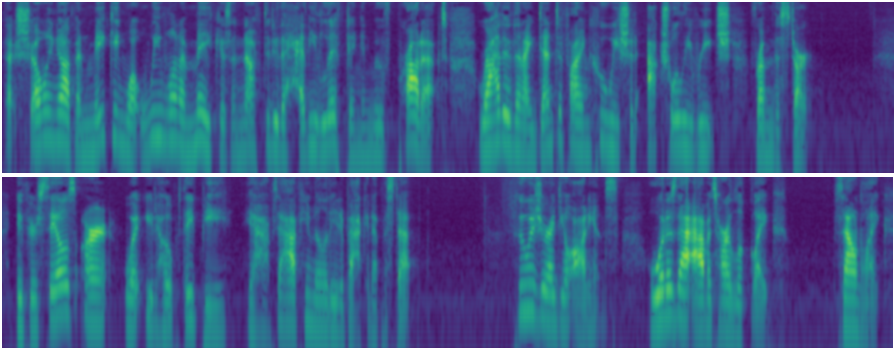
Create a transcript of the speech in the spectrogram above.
that showing up and making what we want to make is enough to do the heavy lifting and move product rather than identifying who we should actually reach from the start. If your sales aren't what you'd hoped they'd be, you have to have humility to back it up a step. Who is your ideal audience? What does that avatar look like? Sound like?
